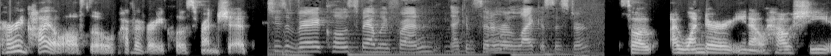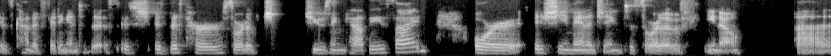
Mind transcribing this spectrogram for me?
her and Kyle also have a very close friendship. She's a very close family friend. I consider her like a sister. So I wonder, you know, how she is kind of fitting into this. Is is this her sort of choosing Kathy's side, or is she managing to sort of, you know, uh,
